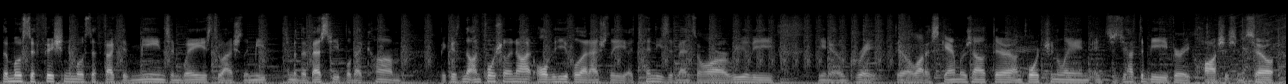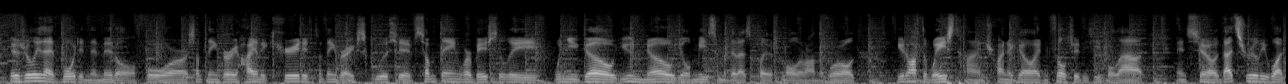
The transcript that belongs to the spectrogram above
the most efficient, most effective means and ways to actually meet some of the best people that come. Because unfortunately, not all the people that actually attend these events are really, you know, great. There are a lot of scammers out there, unfortunately, and just, you have to be very cautious. And so there's really that void in the middle for something very highly curated, something very exclusive, something where basically when you go, you know you'll meet some of the best players from all around the world. You don't have to waste time trying to go ahead and filter these people out. And so that's really what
